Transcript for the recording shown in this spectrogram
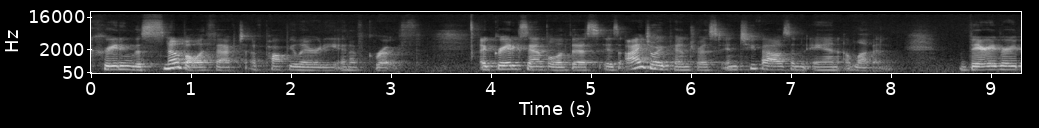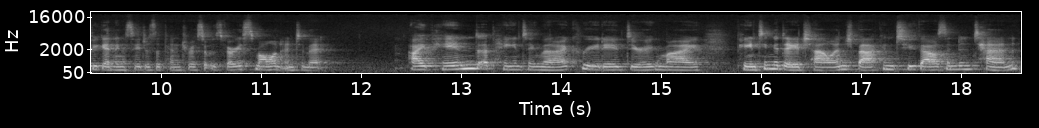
creating the snowball effect of popularity and of growth. A great example of this is I joined Pinterest in 2011. Very, very beginning stages of Pinterest. It was very small and intimate. I pinned a painting that I created during my Painting a Day challenge back in 2010.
